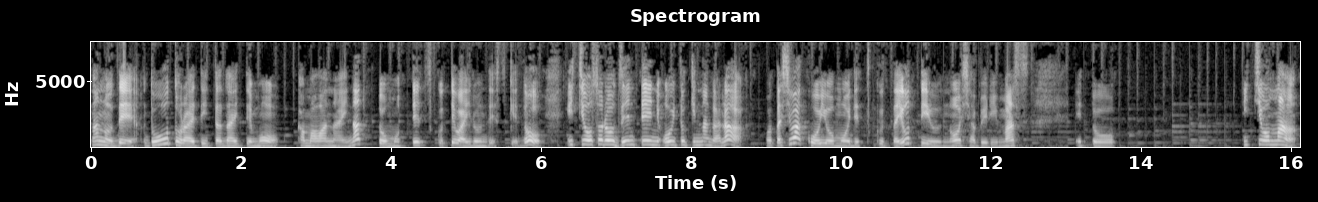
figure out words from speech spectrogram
なので、どう捉えていただいても構わないなと思って作ってはいるんですけど、一応それを前提に置いときながら、私はこういう思いで作ったよっていうのを喋ります。えっと、一応まあ、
